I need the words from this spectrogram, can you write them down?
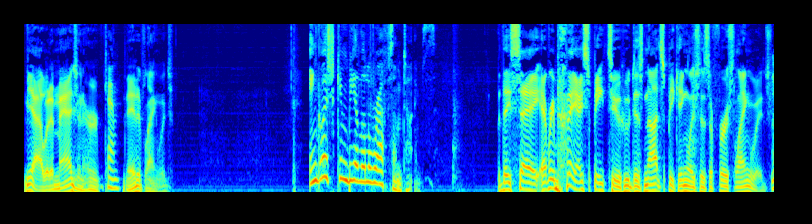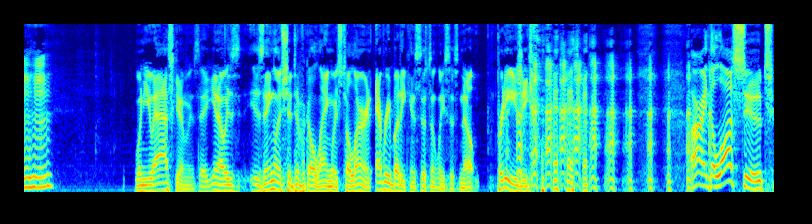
Yeah, I would imagine her Okay. native language. English can be a little rough sometimes. But they say everybody I speak to who does not speak English as a first language, Mm-hmm. when you ask him, say, you know, is is English a difficult language to learn? Everybody consistently says, no, pretty easy. All right, the lawsuit,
